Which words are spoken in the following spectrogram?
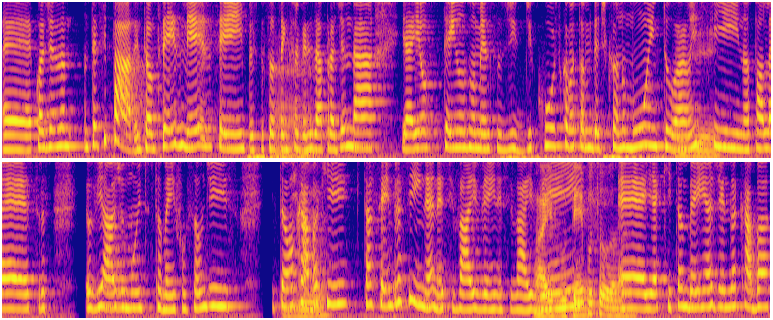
é, com a agenda antecipada. Então, três meses sempre, as pessoas têm que se organizar para agendar. E aí eu tenho os momentos de, de curso, como eu estou me dedicando muito Entendi. ao ensino, a palestras. Eu viajo muito também em função disso. Então, Entendi. acaba que, que tá sempre assim, né? Nesse vai e vem, nesse vai e vai vem. o tempo todo. Né? É, e aqui também a agenda acaba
